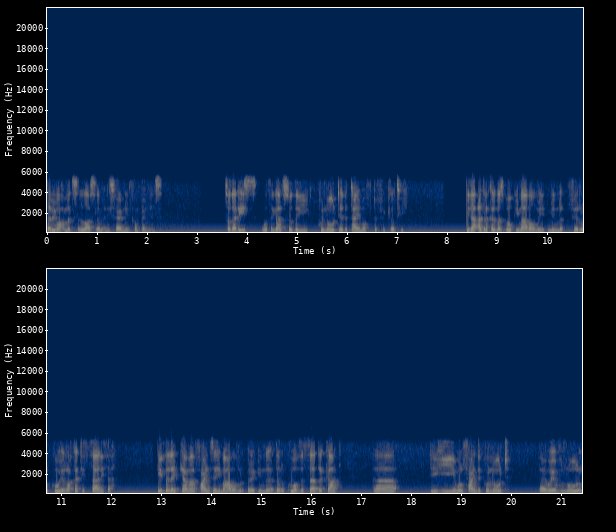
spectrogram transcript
Nabi Muhammad and his family and companions so that is with regards to the kunut at the time of difficulty. إذا أدرك المسبوق إمامه من في الركوع الركعة الثالثة If the latecomer finds the imam of, uh, in the ruku of the third rakat, uh, he will find the kunut by way of rule,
